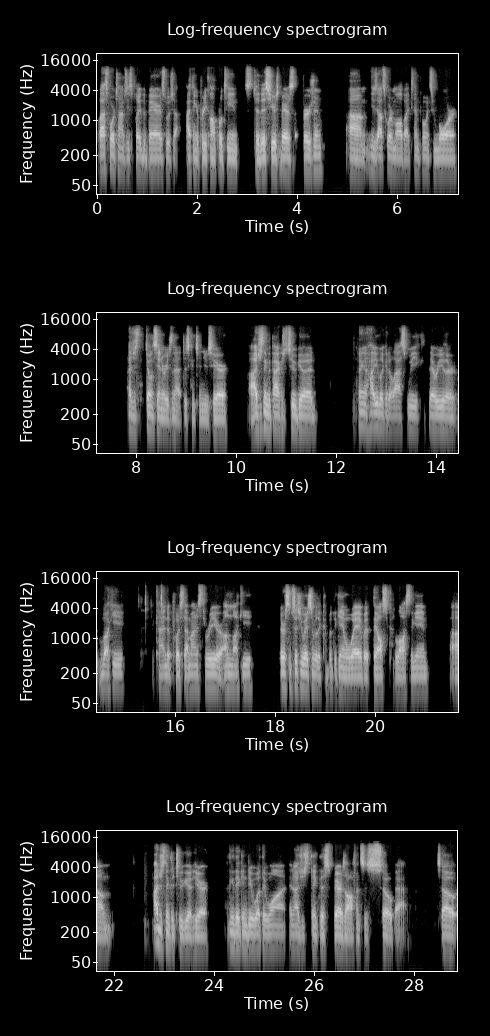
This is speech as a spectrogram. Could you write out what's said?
Last four times he's played the Bears, which I think are pretty comparable teams to this year's Bears version. Um, he's outscored them all by 10 points or more. I just don't see any reason that discontinues here. I just think the Packers are too good. Depending on how you look at it last week, they were either lucky to kind of push that minus three or unlucky. There were some situations where they could put the game away, but they also could have lost the game. Um, I just think they're too good here. I think they can do what they want, and I just think this Bears offense is so bad. So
